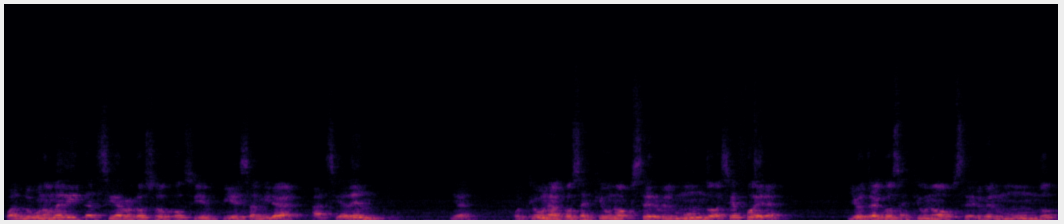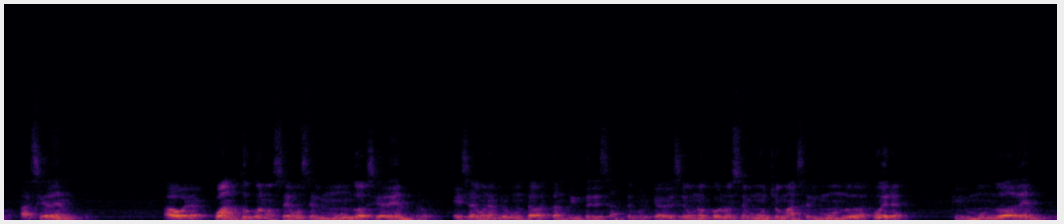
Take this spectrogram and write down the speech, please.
cuando uno medita, cierra los ojos y empieza a mirar hacia adentro. ¿ya? Porque una cosa es que uno observe el mundo hacia afuera y otra cosa es que uno observe el mundo hacia adentro. Ahora, ¿cuánto conocemos el mundo hacia adentro? Esa es una pregunta bastante interesante porque a veces uno conoce mucho más el mundo de afuera que el mundo de adentro.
